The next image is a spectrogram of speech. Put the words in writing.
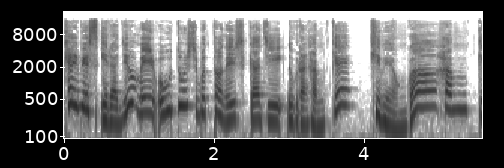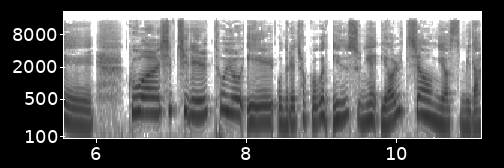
KBS 이라디오 매일 오후 2시부터 4시까지 누구랑 함께 김혜영과 함께 9월 17일 토요일 오늘의 첫 곡은 인순이의 열정이었습니다.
